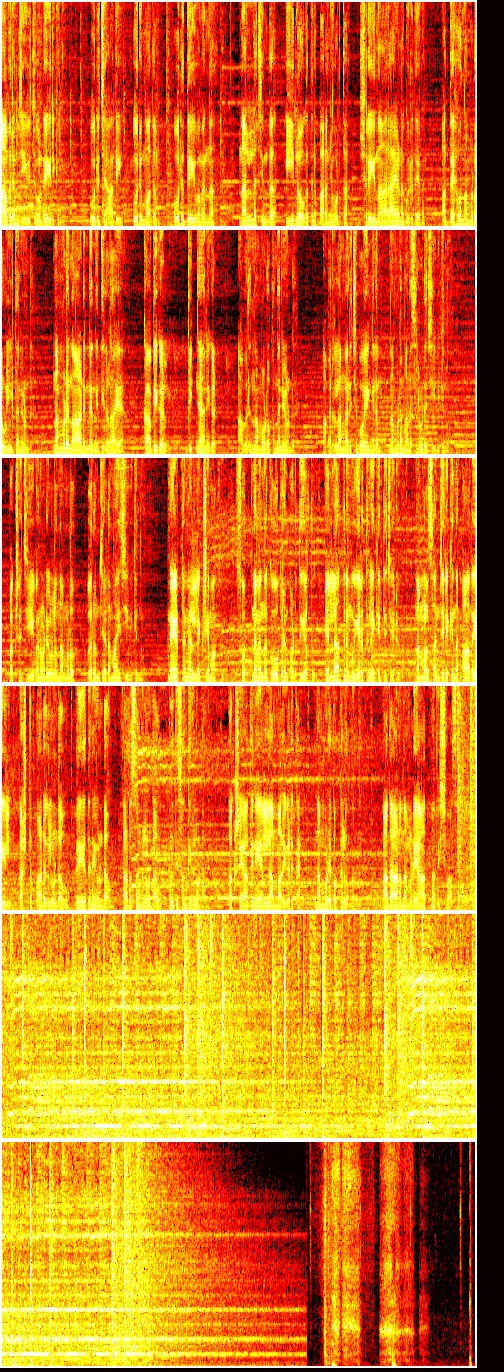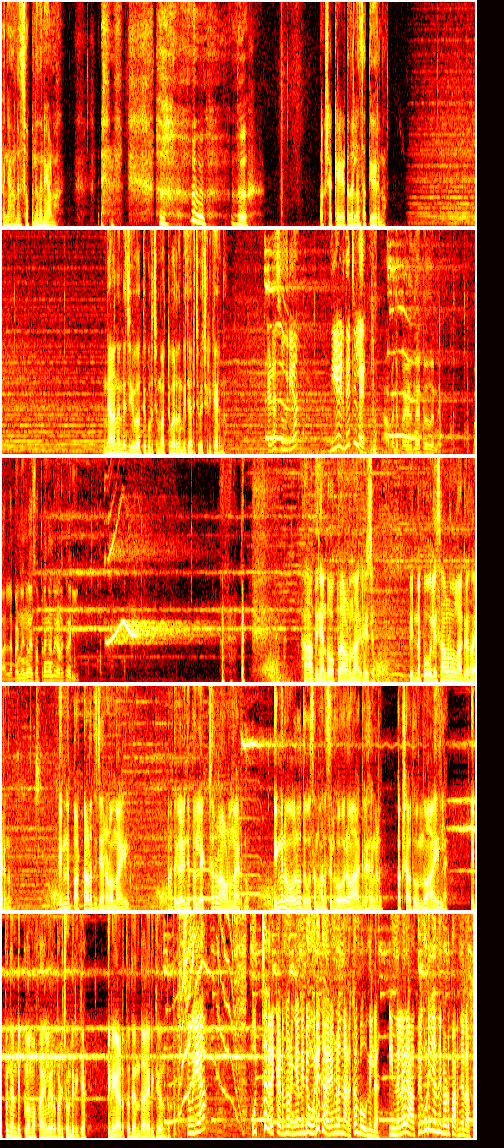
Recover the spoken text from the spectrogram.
അവരും ജീവിച്ചുകൊണ്ടേയിരിക്കുന്നു. ഒരു ജാതി ഒരു മതം ഒരു ദൈവമെന്ന നല്ല ചിന്ത ഈ ലോകത്തിന് പറഞ്ഞുകൊടുത്ത ശ്രീനാരായണ ഗുരുദേവൻ അദ്ദേഹവും നമ്മുടെ ഉള്ളിൽ തന്നെയുണ്ട്. നമ്മുടെ നാടിന്റെ നിധികളായ കവികൾ വിജ്ഞാനികൾ അവരും നമ്മോടൊപ്പം തന്നെയുണ്ട്. അവരെല്ലാം മരിച്ചുപോയെങ്കിലും നമ്മുടെ മനസ്സിലൂടെ ജീവിക്കുന്നു. പക്ഷെ ജീവനോടെയുള്ള നമ്മളോ വെറും ജഡമായി ജീവിക്കുന്നു. നേട്ടങ്ങൾ ലക്ഷ്യമാക്കൂ. സ്വപ്നമെന്ന ഗോപുരം പടുത്തുയർത്തു. എല്ലാത്തിനും ഉയരത്തിലേക്ക് എത്തിച്ചേരൂ. നമ്മൾ സഞ്ചരിക്കുന്ന പാതയിൽ കഷ്ടപ്പാടുകളുണ്ടാവും വേദനയുണ്ടാവും തടസ്സങ്ങളുണ്ടാവും പ്രതിസന്ധികളുണ്ടാവും. പക്ഷെ അതിനെയെല്ലാം മറികടക്കാൻ നമ്മുടെ പക്കൽ ഒന്നുണ്ട് അതാണ് നമ്മുടെ ആത്മവിശ്വാസം. ഇപ്പൊ ഞങ്ങളുടെ സ്വപ്നം തന്നെയാണോ? പക്ഷെ കേട്ടതെല്ലാം സത്യമായിരുന്നു. ഞാൻ എന്റെ ജീവിതത്തെക്കുറിച്ച് മറ്റു പലതും വിചാരിച്ചു വെച്ചിരിക്കായിരുന്നു എടാ സൂര്യ നീ എഴുന്നേറ്റില്ലേ? അവനിപ്പോ എഴുന്നേറ്റത് തന്നെ. വല്ല പെണ്ണുങ്ങളെ സ്വപ്നം കണ്ട് കിടക്കുമായിരിക്കും. ആദ്യം ഞാൻ ഡോക്ടർ ആവണമെന്ന് ആഗ്രഹിച്ചു. പിന്നെ പോലീസ് ആവണമെന്നുള്ള ആഗ്രഹമായിരുന്നു. പിന്നെ പട്ടാളത്തിൽ ചേരണമെന്നായി. അത് കഴിഞ്ഞപ്പോൾ ലെക്ചറർ ആവണമെന്നായിരുന്നു. ഇങ്ങനെ ഓരോ ദിവസം മനസ്സിൽ ഓരോ ആഗ്രഹങ്ങൾ പക്ഷെ അതൊന്നും ആയില്ല. ഇപ്പൊ ഞാൻ ഡിപ്ലോമ ഫൈനൽ ഇയർ പഠിച്ചുകൊണ്ടിരിക്കുക ഇനി അടുത്തത് എന്തായിരിക്കും എന്തോ. സൂര്യ ഉച്ച വരെ കിടന്നുറങ്ങിയ നിന്റെ ഒരു കാര്യങ്ങളും നടക്കാൻ പോകുന്നില്ല. ഇന്നലെ രാത്രി കൂടി ഞാൻ നിന്നോട് പറഞ്ഞതാ.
